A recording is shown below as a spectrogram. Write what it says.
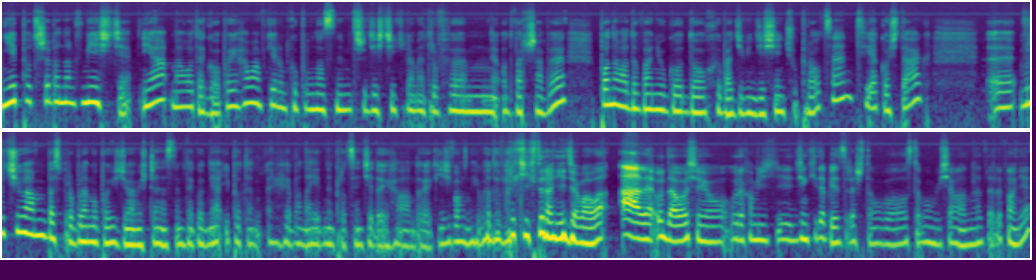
nie potrzeba nam w mieście. Ja mało tego, pojechałam w kierunku północnym 30 km od Warszawy, po naładowaniu go do chyba 90%, jakoś tak. E, wróciłam bez problemu, pojeździłam jeszcze następnego dnia i potem e, chyba na jednym procencie dojechałam do jakiejś wolnej ładowarki, która nie działała, ale udało się ją uruchomić dzięki dzięki tobie zresztą, bo z tobą wisiałam na telefonie.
